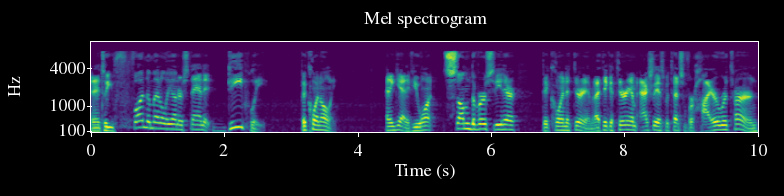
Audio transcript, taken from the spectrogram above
And until you fundamentally understand it deeply, Bitcoin only. And again, if you want some diversity there, Bitcoin, Ethereum. And I think Ethereum actually has potential for higher return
